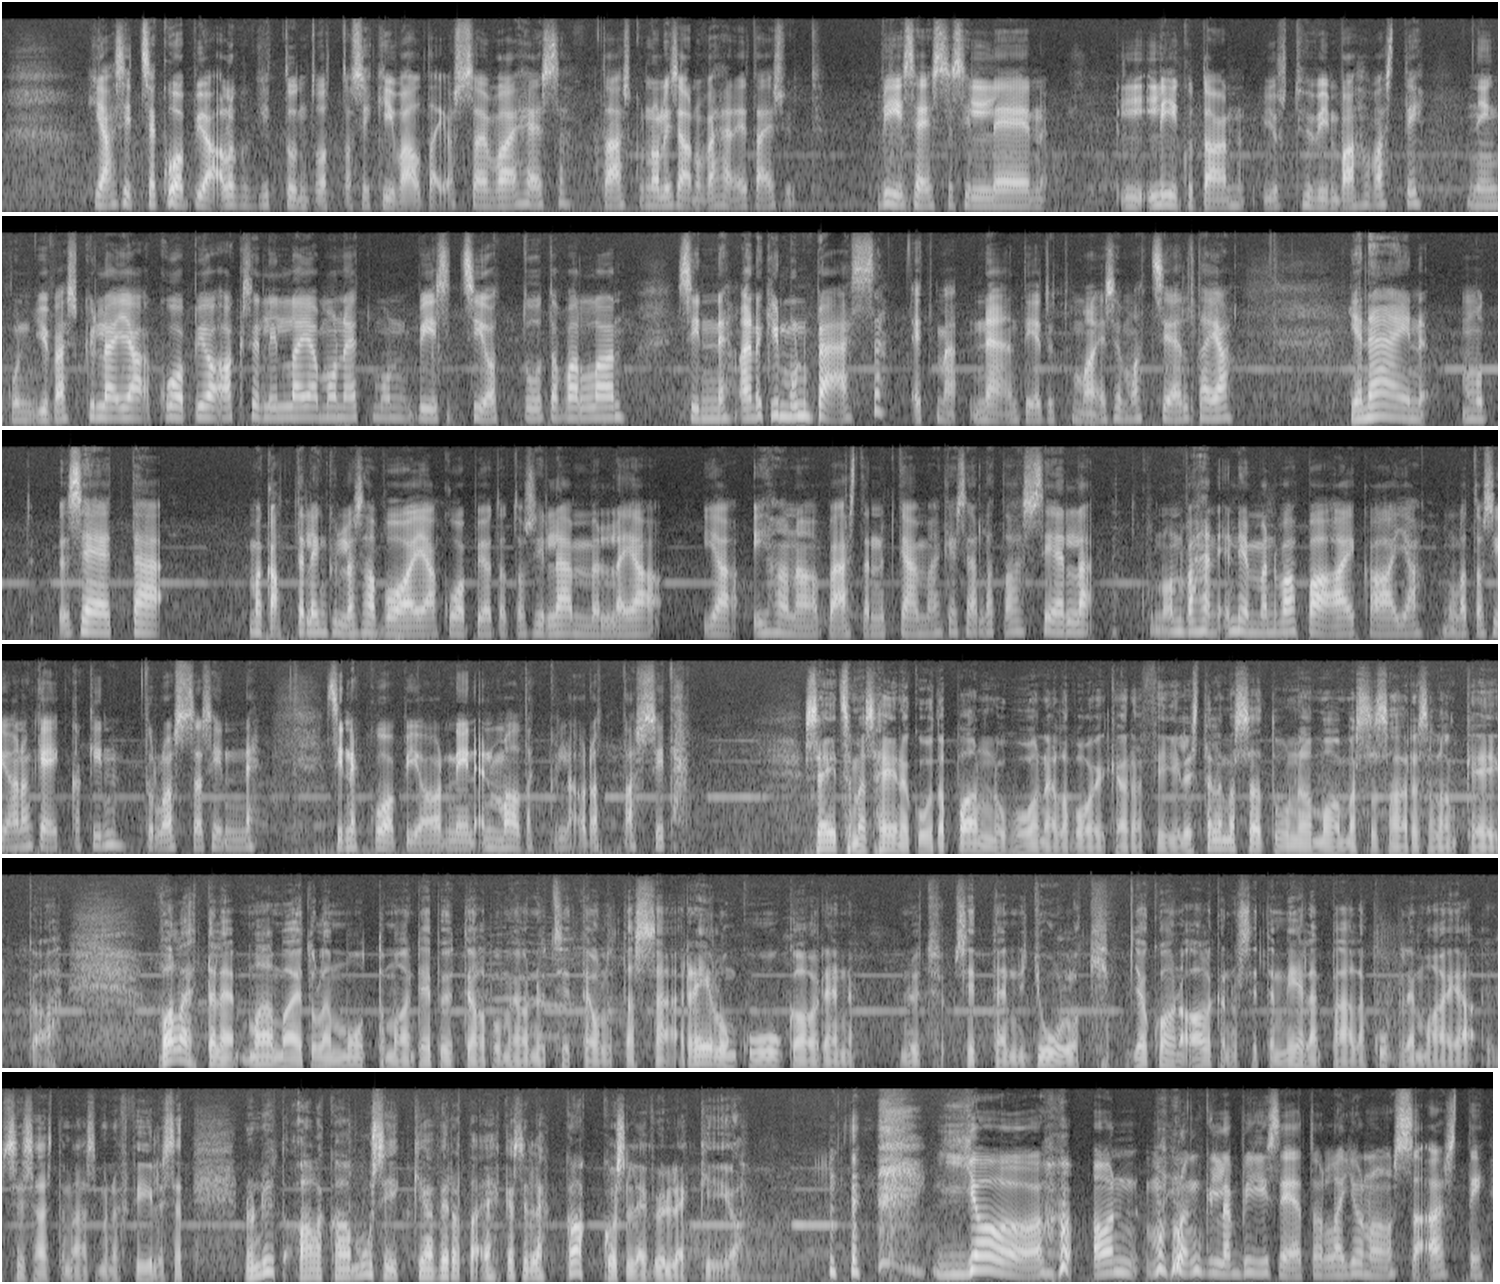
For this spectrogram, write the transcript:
ja sitten se Kuopio alkoikin tuntua tosi kivalta jossain vaiheessa, taas kun oli saanut vähän etäisyyttä. Viiseissä silleen liikutaan just hyvin vahvasti niin kuin Jyväskylä ja Kuopio akselilla ja monet mun biisit sijoittuu tavallaan sinne, ainakin mun päässä, että mä näen tietyt maisemat sieltä ja, ja näin, mutta se, että mä kattelen kyllä Savoa ja Kuopiota tosi lämmöllä ja, ja ihanaa päästä nyt käymään kesällä taas siellä, kun on vähän enemmän vapaa-aikaa ja mulla tosiaan on keikkakin tulossa sinne, sinne Kuopioon, niin en malta kyllä odottaa sitä. 7. heinäkuuta Pannuhuoneella voi käydä fiilistelemässä ja tunnelmoimassa Saarisalon keikkaa. Valehtele, maailma ei tule muuttumaan. Debyyttialbumi on nyt sitten ollut tässä reilun kuukauden nyt sitten julki. Joko on alkanut sitten mielen päällä kuplemaan ja sisäistämään semmoinen fiilis, että no nyt alkaa musiikkia virta ehkä sille kakkoslevyllekin jo. Joo, on, mulla on kyllä biisejä tuolla jonossa asti.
